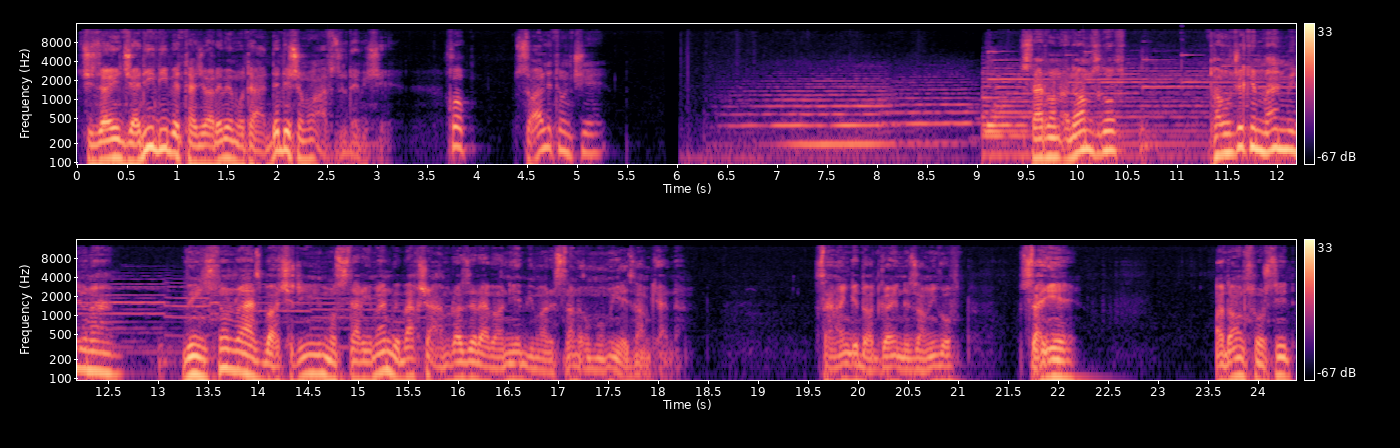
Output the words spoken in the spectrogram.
چیزای جدیدی به تجارب متعدد شما افزوده میشه. خب سوالتون چیه؟ سروان ادامز گفت تا اونجا که من می‌دونم وینستون را از باچری مستقیما به بخش امراض روانی بیمارستان عمومی اعزام کردن. سرنگ دادگاه نظامی گفت صحیحه؟ آدامز پرسید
